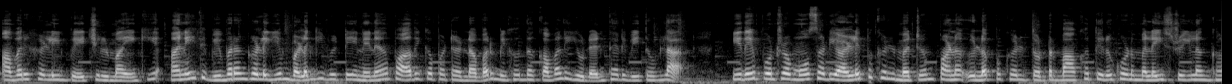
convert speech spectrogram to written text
அவர்களின் பேச்சில் மயங்கி அனைத்து விவரங்களையும் வழங்கிவிட்டேன் என பாதிக்கப்பட்ட நபர் மிகுந்த கவலையுடன் தெரிவித்துள்ளார். இதேபோன்ற மோசடி அழைப்புகள் மற்றும் பண இழப்புகள் தொடர்பாக திருகோணமலை ஸ்ரீலங்கா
